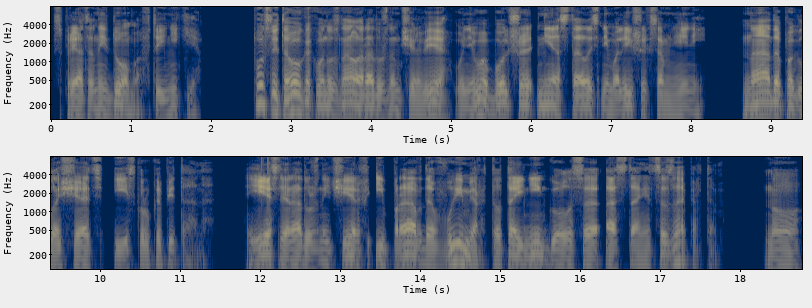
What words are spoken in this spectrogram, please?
спрятанной дома, в тайнике. После того, как он узнал о радужном черве, у него больше не осталось ни малейших сомнений. Надо поглощать искру капитана. Если радужный червь и правда вымер, то тайник голоса останется запертым. Но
